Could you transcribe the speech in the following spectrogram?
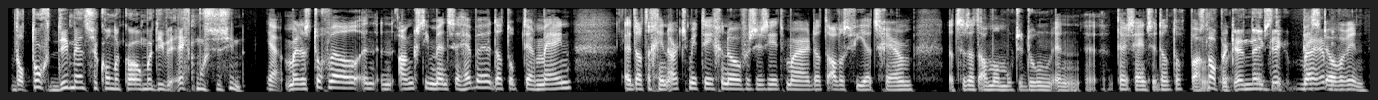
dat toch die mensen konden komen die we echt moesten zien. Ja, maar dat is toch wel een, een angst die mensen hebben... dat op termijn eh, dat er geen arts meer tegenover ze zit... maar dat alles via het scherm, dat ze dat allemaal moeten doen. En uh, daar zijn ze dan toch bang Snap voor. ik. En ik denk, wij hebben,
